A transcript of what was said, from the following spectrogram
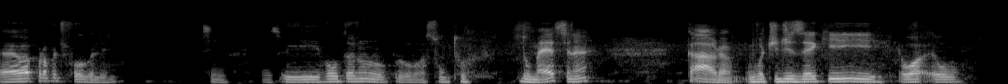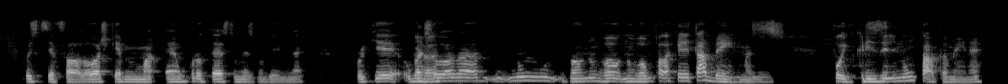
é a prova de fogo ali. Sim. E voltando pro assunto do Messi, né? Cara, eu vou te dizer que eu, eu coisa que você fala, eu acho que é, uma- é um protesto mesmo dele, né? Porque o Barcelona não, vão- não, vão, não vamos falar que ele tá bem, mas pô, em crise ele não tá também, né?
